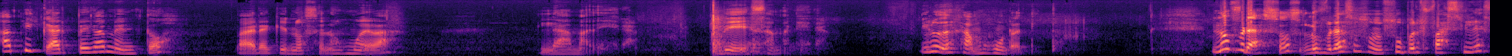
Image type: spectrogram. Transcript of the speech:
aplicar pegamento para que no se nos mueva la madera. De esa manera. Y lo dejamos un ratito. Los brazos, los brazos son súper fáciles.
